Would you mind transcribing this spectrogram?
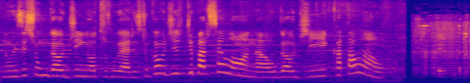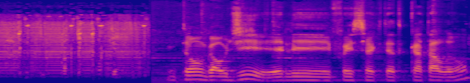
não existe um Gaudí em outros lugares. O Gaudí de Barcelona, o Gaudí catalão. Então, Gaudí, ele foi esse arquiteto catalão,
